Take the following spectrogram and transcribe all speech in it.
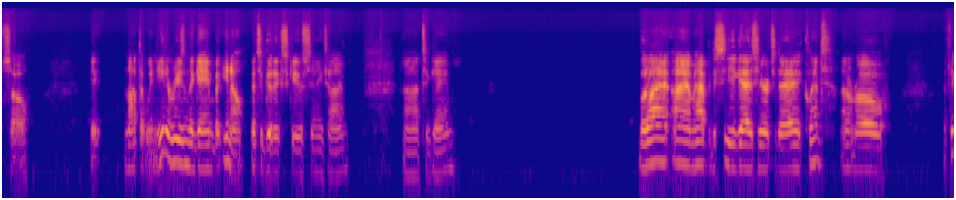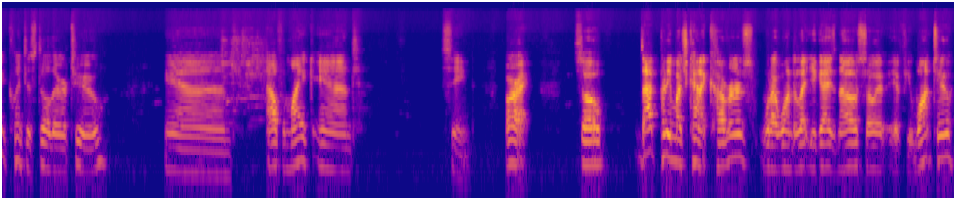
So, it, not that we need a reason to game, but you know, it's a good excuse anytime uh, to game. But I, I am happy to see you guys here today. Clint, I don't know. I think Clint is still there too. And Alpha Mike and Scene. All right. So that pretty much kind of covers what I wanted to let you guys know. So if, if you want to,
